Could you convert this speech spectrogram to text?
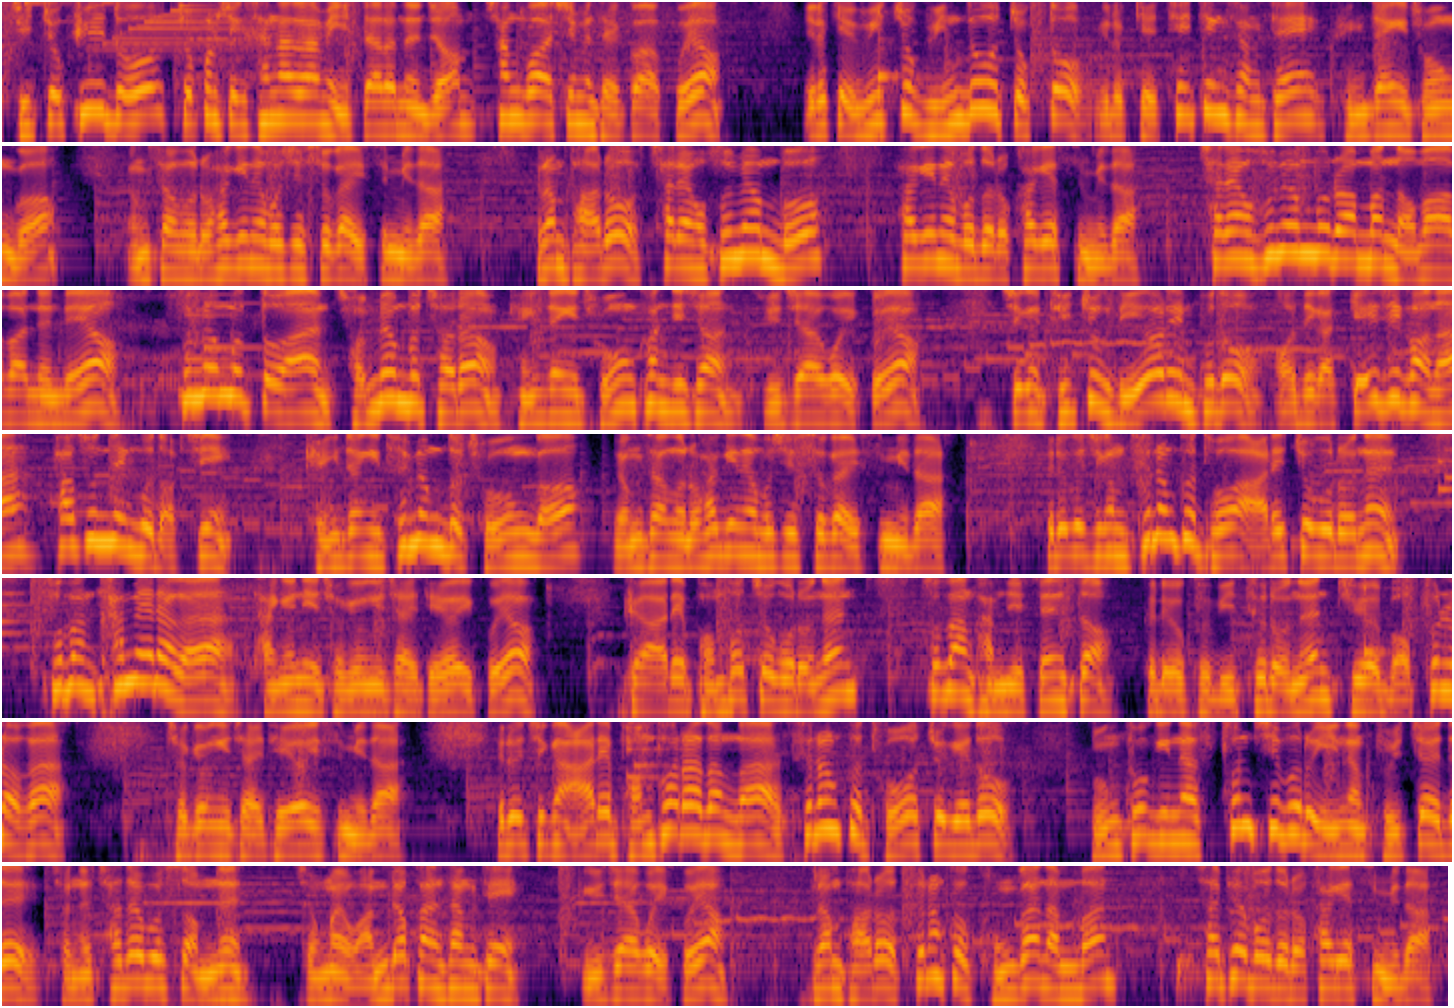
뒤쪽 휠도 조금씩 상하감이 있다는 점 참고하시면 될 것 같고요. 이렇게 위쪽 윈도우 쪽도 이렇게 틸팅 상태 굉장히 좋은 거 영상으로 확인해 보실 수가 있습니다. 그럼 바로 차량 후면부 확인해 보도록 하겠습니다. 차량 후면부로 한번 넘어와 봤는데요. 후면부 또한 전면부처럼 굉장히 좋은 컨디션 유지하고 있고요. 지금 뒤쪽 리어 램프도 어디가 깨지거나 파손된 곳 없이 굉장히 투명도 좋은 거 영상으로 확인해 보실 수가 있습니다. 그리고 지금 트렁크 도어 아래쪽으로는 후방 카메라가 당연히 적용이 잘 되어 있고요. 그 아래 범퍼 쪽으로는 후방 감지 센서 그리고 그 밑으로는 듀얼 머플러가 적용이 잘 되어 있습니다. 그리고 지금 아래 범퍼라던가 트렁크 도어 쪽에도 문콕이나 스톤칩으로 인한 굴절들 전혀 찾아볼 수 없는 정말 완벽한 상태 유지하고 있고요. 그럼 바로 트렁크 공간 한번 살펴보도록 하겠습니다.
